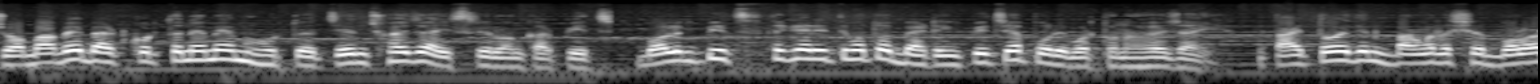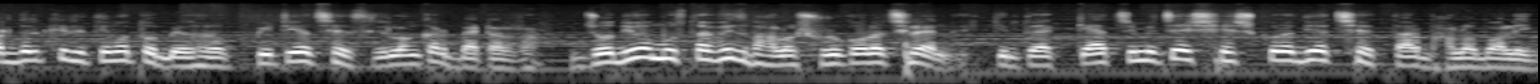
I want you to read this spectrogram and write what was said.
জবাবে ব্যাট করতে নেমে মুহূর্তে চেঞ্জ হয়ে যায় শ্রীলঙ্কার পিচ। বোলিং পিচ থেকে রীতিমতো ব্যাটিং পিচে পরিবর্তন হয়ে যায়। তাই তো এদিন বাংলাদেশের বোলারদেরকে রীতিমতো বেধরক পিটিয়েছে শ্রীলঙ্কার ব্যাটাররা। যদিও মুস্তাফিজ ভালো শুরু করেছিলেন, কিন্তু এক ক্যাচ মিচে শেষ করে দিয়েছে তার ভালো বোলিং।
